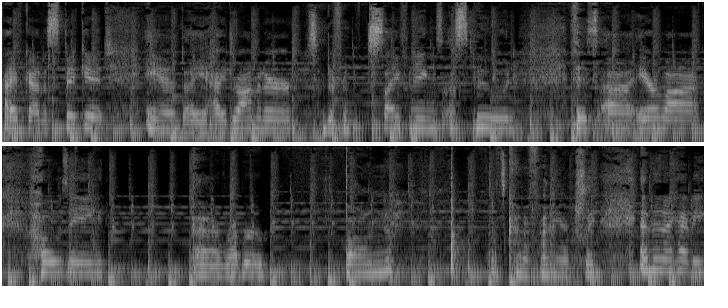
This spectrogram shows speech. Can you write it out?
I've got a spigot and a hydrometer, some different siphonings, a spoon, this uh, airlock, hosing, rubber bung, that's kind of funny, actually. And then I have a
